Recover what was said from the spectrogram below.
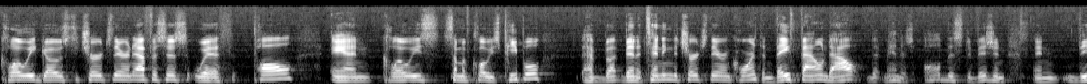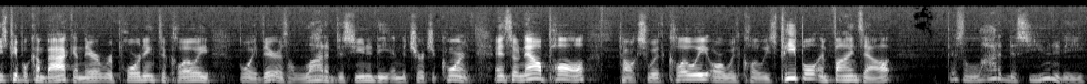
Chloe goes to church there in Ephesus with Paul, and Chloe's some of Chloe's people have been attending the church there in Corinth, and they found out that, man, there's all this division. And these people come back and they're reporting to Chloe, boy, there is a lot of disunity in the church at Corinth. And so now Paul talks with Chloe or with Chloe's people and finds out there's a lot of disunity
